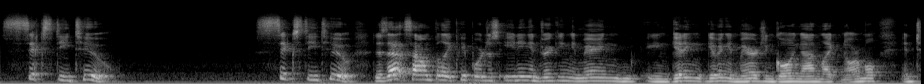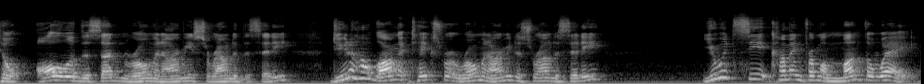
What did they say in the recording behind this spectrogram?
62. 62. Does that sound like people were just eating and drinking and marrying and getting giving in marriage and going on like normal until all of the sudden Roman armies surrounded the city? Do you know how long it takes for a Roman army to surround a city? You would see it coming from a month away.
